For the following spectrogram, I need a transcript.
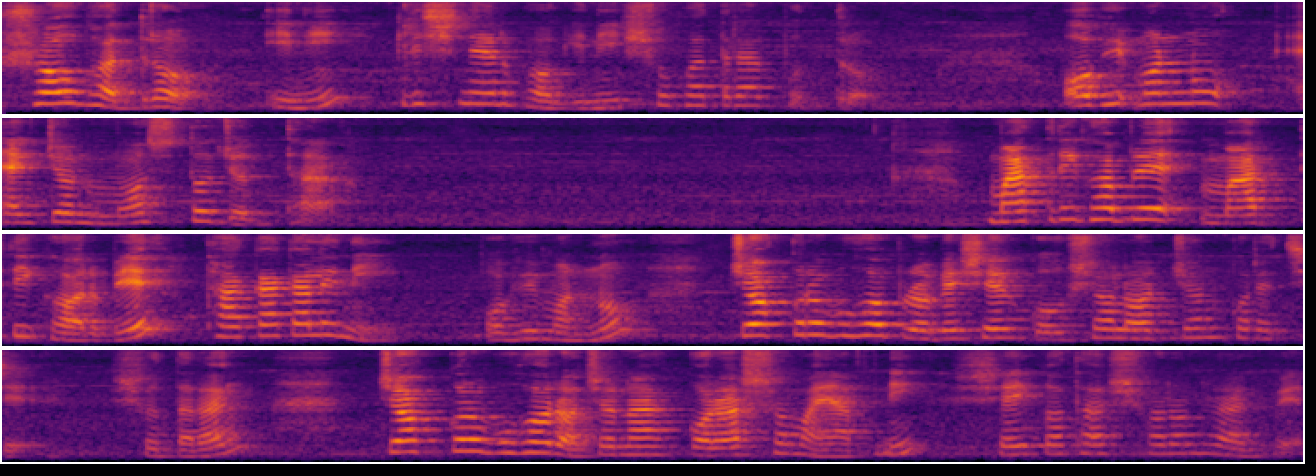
সৌভদ্র, ইনি কৃষ্ণের ভগিনী সুভদ্রার পুত্র। অভিমন্যু একজন মস্ত যোদ্ধা। মাতৃগর্ভে মাতৃগর্ভে থাকাকালীনই অভিমন্যু চক্রবুহ প্রবেশের কৌশল অর্জন করেছে। সুতরাং চক্রবুহ রচনা করার সময় আপনি সেই কথা স্মরণ রাখবেন।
